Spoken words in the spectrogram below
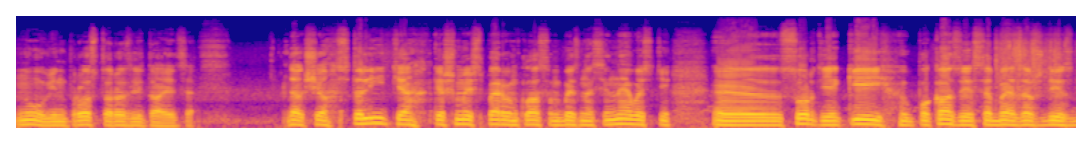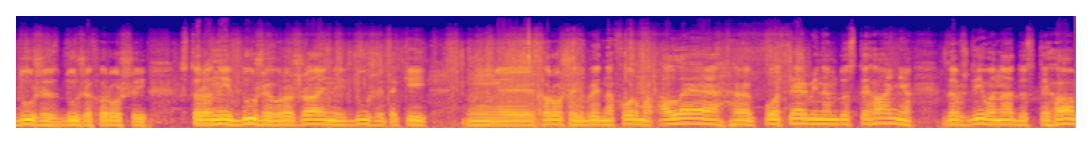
Ну він просто розлітається. Так що століття, кишмиш з первим класом без насінневості, е, сорт, який показує себе завжди з дуже з дуже хорошої сторони, дуже врожайний, дуже такий е, хороша гібридна форма. Але е, по термінам достигання завжди вона достига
